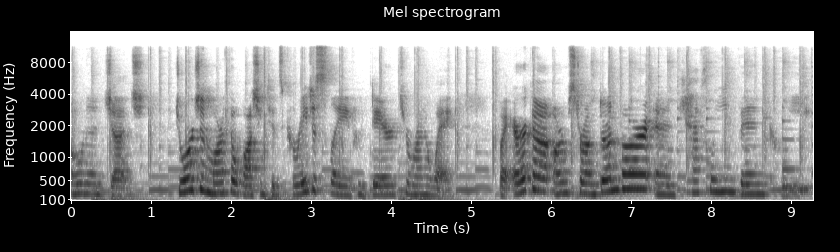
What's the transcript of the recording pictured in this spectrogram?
Ona Judge, George and Martha Washington's courageous slave who dared to run away, by Erica Armstrong Dunbar and Kathleen Van Cleve.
